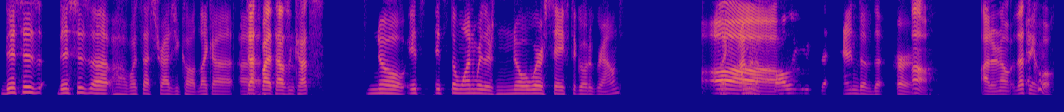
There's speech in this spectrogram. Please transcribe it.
this is this is a oh, what's that strategy called like a, a death by a thousand cuts. no it's it's the one where there's nowhere safe to go to ground Oh, like i'm gonna oh. follow you to the end of the earth oh, I don't know. That's Anyway, cool.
